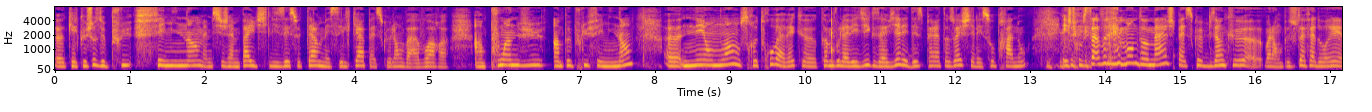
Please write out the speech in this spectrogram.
euh, quelque chose de plus féminin, même si j'aime pas utiliser ce terme, mais c'est le cas parce que là, on va avoir euh, un point de vue un peu plus féminin. Euh, néanmoins, on se retrouve avec, comme vous l'avez dit, Xavier, les Desperate Housewives chez les Sopranos. Et je trouve ça vraiment dommage parce que bien que, voilà, on peut tout à fait adorer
